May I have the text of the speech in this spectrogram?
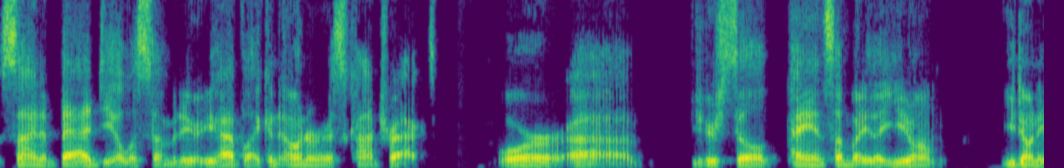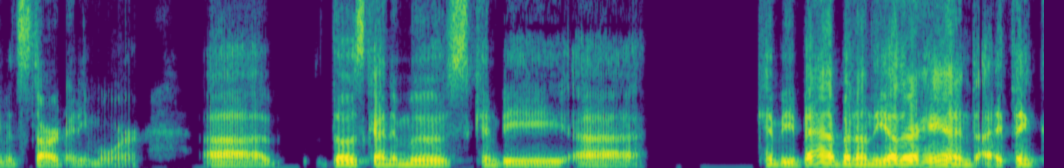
sign a bad deal with somebody, or you have like an onerous contract, or uh, you're still paying somebody that you don't you don't even start anymore. Uh, those kind of moves can be uh, can be bad, but on the other hand, I think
